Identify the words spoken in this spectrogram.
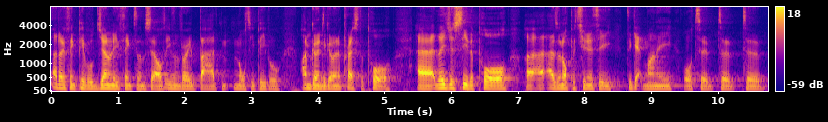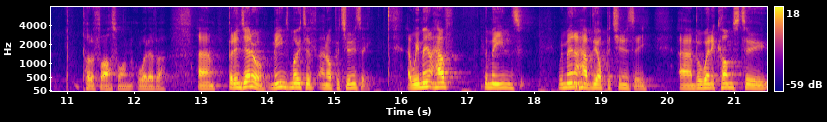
I don't think people generally think to themselves, even very bad, naughty people, I'm going to go and oppress the poor. Uh, they just see the poor uh, as an opportunity to get money or to, to, to pull a fast one or whatever. Um, but in general, means, motive, and opportunity. Uh, we may not have the means, we may not have the opportunity, uh, but when it comes to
